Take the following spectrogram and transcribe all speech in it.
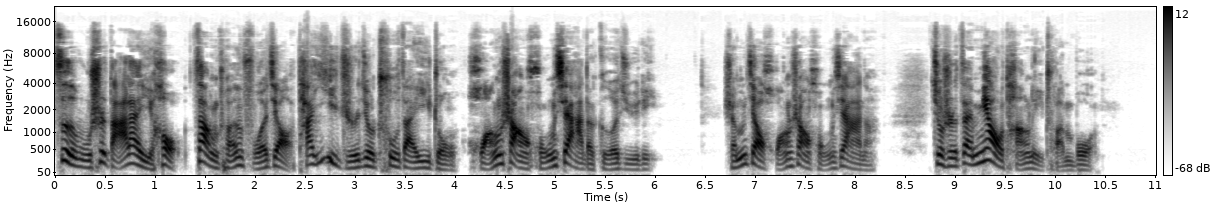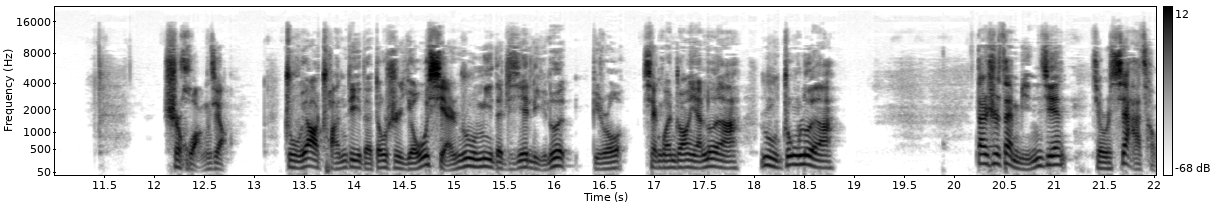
自五世达赖以后，藏传佛教它一直就处在一种皇上红下的格局里。什么叫皇上红下呢？就是在庙堂里传播，是黄教，主要传递的都是由显入密的这些理论，比如仙观庄严论啊、入中论啊。但是在民间，就是下层、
